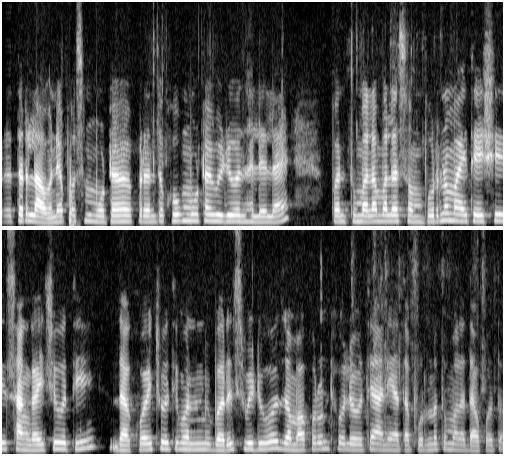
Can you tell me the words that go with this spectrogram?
खरं तर लावण्यापासून मोठ्या खूप मोठा व्हिडिओ झालेला आहे. पण तुम्हाला मला संपूर्ण माहिती अशी सांगायची होती दाखवायची होती म्हणून मी बरेच व्हिडिओ जमा करून ठेवले होते आणि आता पूर्ण तुम्हाला दाखवतो.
